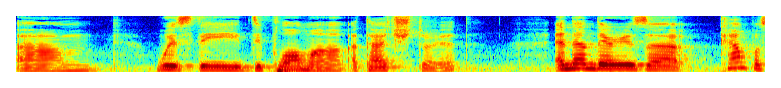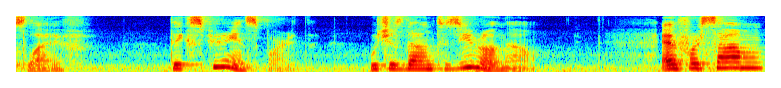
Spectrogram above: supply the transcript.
um, with the diploma attached to it, and then there is a campus life, the experience part, which is down to zero now. And for some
